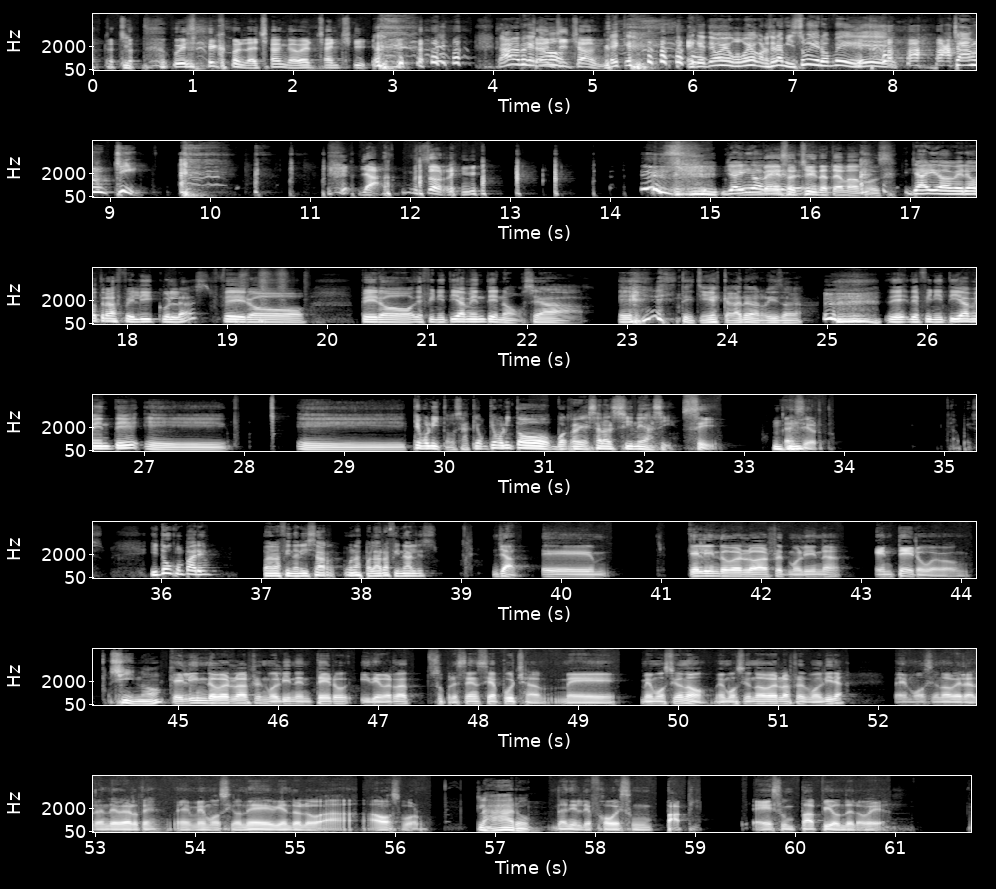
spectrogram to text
Fuiste con la changa a ver Chanchi. Claro, Chanchi Chang. Es que, es que tengo, voy a conocer a mi suero, pe. eh. Ya, sorry. Ya he ido a Un ver- beso, China, te amamos. ya he ido a ver otras películas, pero, pero definitivamente no. O sea, eh, te sigues cagando de risa. De- definitivamente, eh, eh, qué bonito. O sea, qué, qué bonito regresar al cine así. Sí, es cierto. Ya, pues. Y tú, compadre, para finalizar, unas palabras finales. Ya, eh, qué lindo verlo a Alfred Molina entero, huevón. Sí, ¿no? Qué lindo verlo a Alfred Molina entero y de verdad su presencia, pucha, me, me emocionó. Me emocionó verlo a Alfred Molina. Me emocionó ver al Duende Verde. Me, me emocioné viéndolo a, a Osborne. Claro, Daniel Defoe es un papi. Es un papi donde lo vea.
